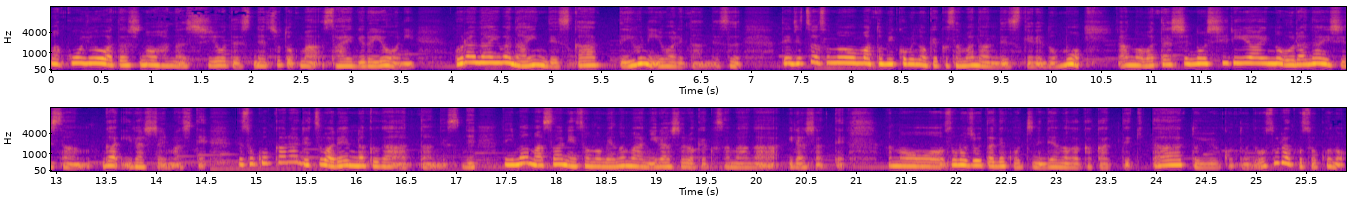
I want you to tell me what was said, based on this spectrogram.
まあ、こういう私のお話をですねちょっとまあ遮るように占いはないんですか？っていうふうに言われたんです。で実はその、まあ、飛び込みのお客様なんですけれどもあの私の知り合いの占い師さんがいらっしゃいましてでそこから実は連絡があったんですね。で今まさにその目の前にいらっしゃるお客様がいらっしゃってあのその状態でこっちに電話がかかってきたということでおそらくそこの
